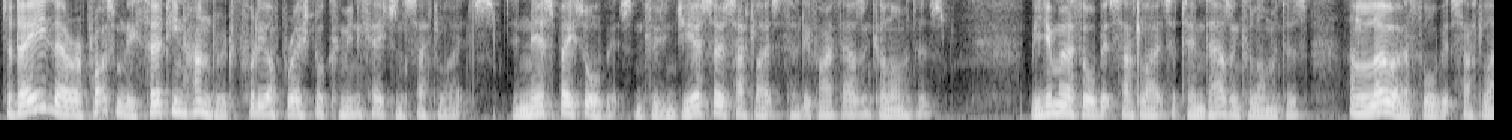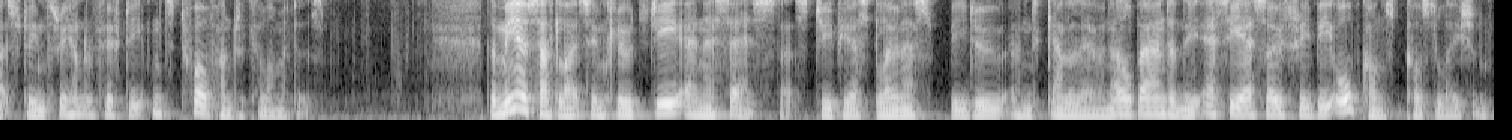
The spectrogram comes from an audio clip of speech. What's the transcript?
Today, there are approximately 1,300 fully operational communication satellites in near space orbits, including GSO satellites 35,000 kilometres, medium Earth orbit satellites at 10,000 kilometres, and low Earth orbit satellites between 350 and 1,200 kilometres. The MEO satellites include GNSS, that's GPS, GLONASS, BeiDou, and Galileo and L-band, and the SES O3b Orb constellation,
